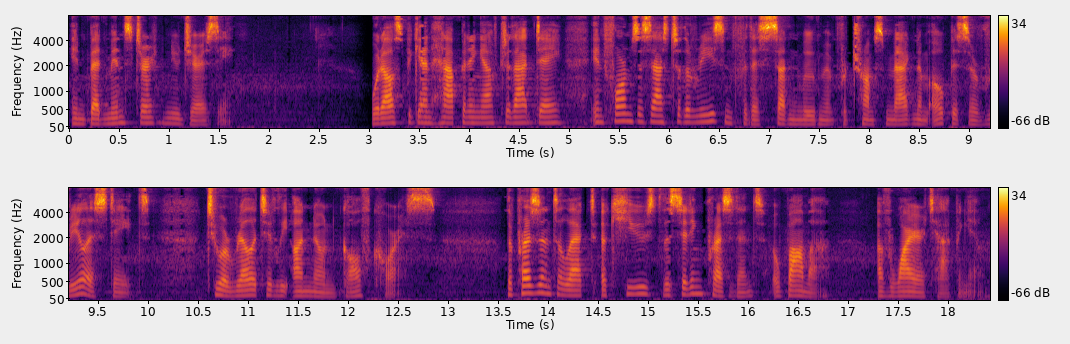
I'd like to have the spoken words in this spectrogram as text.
in Bedminster, New Jersey. What else began happening after that day informs us as to the reason for this sudden movement for Trump's magnum opus of real estate to a relatively unknown golf course. The president-elect accused the sitting president, Obama, of wiretapping him.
